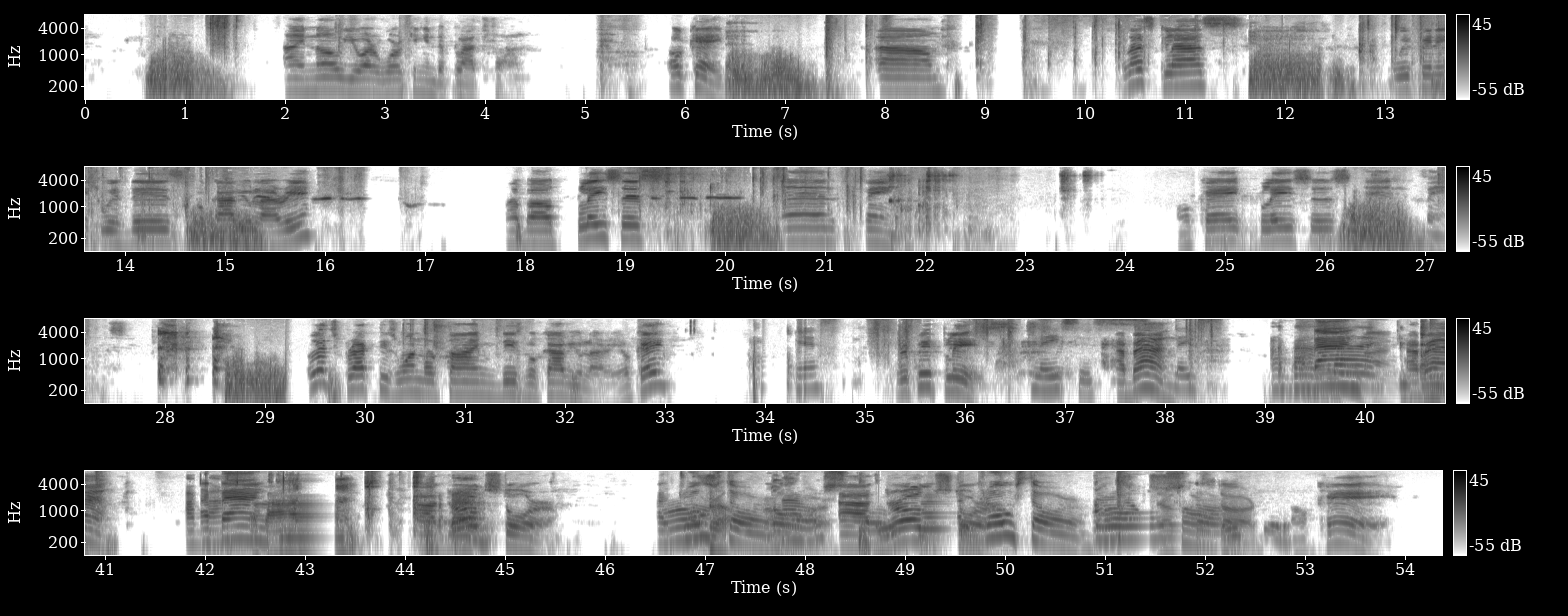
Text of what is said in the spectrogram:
I know you are working in the platform. Okay. Um, last class, we finished with this vocabulary about places and things. Okay, places and things. Let's practice one more time this vocabulary, okay? Yes. Repeat, please. Places. A bank, Place. A bank. A bank. a bank, A bank. a drugstore, A drugstore. a drugstore. A drugstore. Okay.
